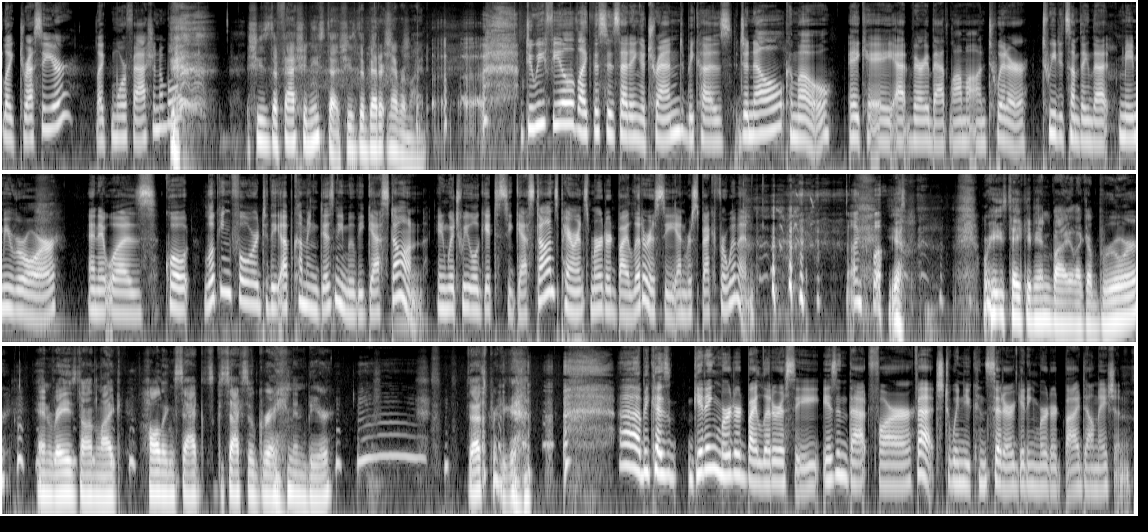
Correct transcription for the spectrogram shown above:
Like dressier? Like more fashionable? She's the fashionista. She's the better. Never mind. Do we feel like this is setting a trend because Janelle Camo, aka at Very Bad Llama on Twitter, tweeted something that made me roar, and it was quote looking forward to the upcoming Disney movie Gaston, in which we will get to see Gaston's parents murdered by literacy and respect for women. Unquote. Yeah where he's taken in by like a brewer and raised on like hauling sacks sacks of grain and beer. That's pretty good. Uh, because getting murdered by literacy isn't that far fetched when you consider getting murdered by Dalmatian.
